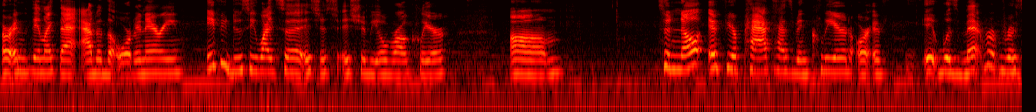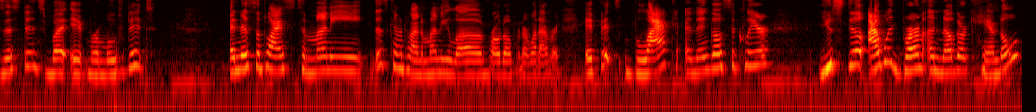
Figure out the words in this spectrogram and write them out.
or anything like that out of the ordinary. If you do see white soot, it's just it should be overall clear. Um to know if your path has been cleared or if it was met resistance but it removed it. And this applies to money. This can apply to money, love, road opener, whatever. If it's black and then goes to clear, you still I would burn another candle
